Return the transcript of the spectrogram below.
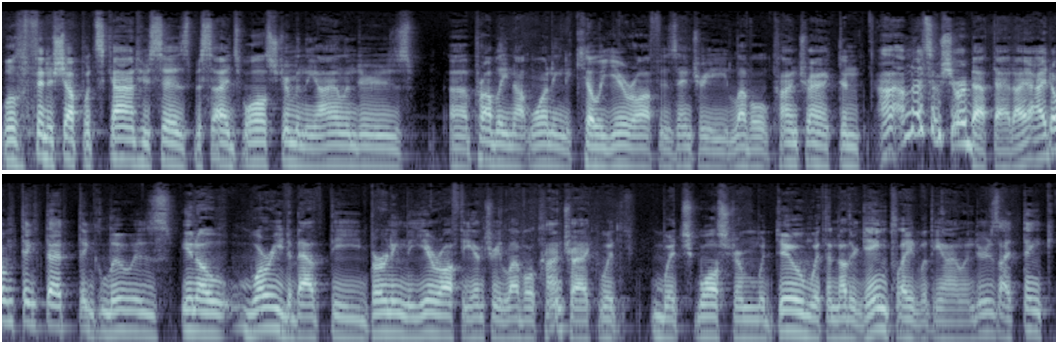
we'll finish up with Scott, who says besides Wahlstrom and the Islanders uh, probably not wanting to kill a year off his entry level contract. And I, am not so sure about that. I, I, don't think that think Lou is, you know, worried about the burning the year off the entry level contract, which which Wahlstrom would do with another game played with the Islanders. I think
